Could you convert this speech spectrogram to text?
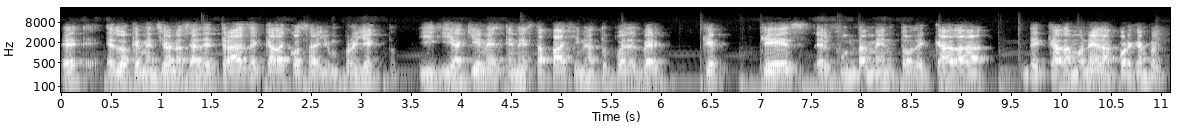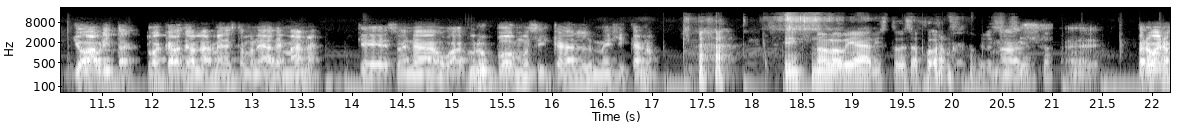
eh, es lo que menciona, o sea, detrás de cada cosa hay un proyecto. Y, y aquí en, en, esta página tú puedes ver qué qué es el fundamento de cada, de cada moneda. Por ejemplo, yo ahorita, tú acabas de hablarme de esta moneda de mana, que suena o a grupo musical mexicano. sí, no lo había visto de esa forma, pero no, eh, pero bueno,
